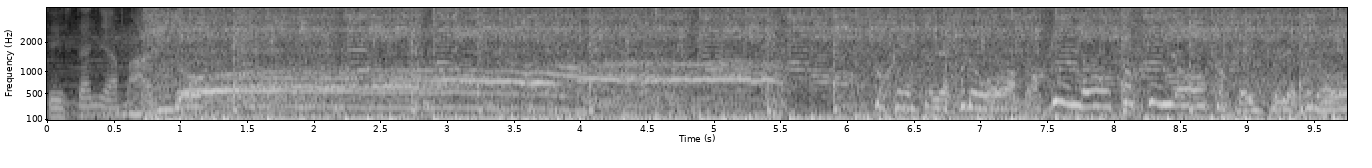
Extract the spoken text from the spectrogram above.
Te están llamando. Coge el teléfono, cógelo, cógelo, coge el teléfono.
